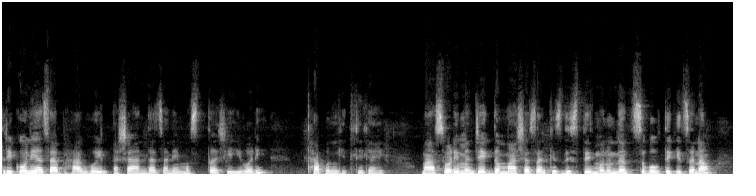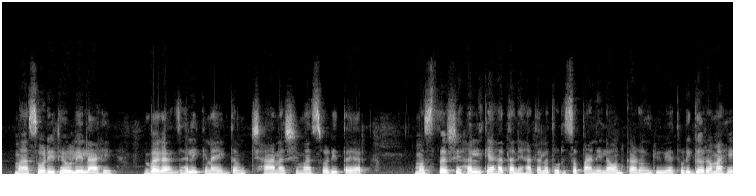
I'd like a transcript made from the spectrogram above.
त्रिकोणी असा भाग होईल अशा अंदाजाने मस्त अशी ही वडी थापून घेतलेली आहे. मासवडी म्हणजे एकदम माशासारखीच दिसते म्हणूनच बहुतेकीचं नाव मासवडी ठेवलेलं आहे. बघा झाली की नाही? एकदम छान अशी मासवडी तयार. मस्त अशी हलक्या हाताने हाताला थोडंसं पाणी लावून काढून घेऊया. थोडी गरम आहे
